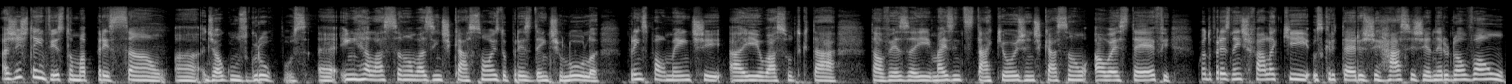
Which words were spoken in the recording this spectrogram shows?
A gente tem visto uma pressão uh, de alguns grupos uh, em relação às indicações do presidente Lula, principalmente aí o assunto que está talvez aí mais em destaque hoje, a indicação ao STF, quando o presidente fala que os critérios de raça e gênero não vão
